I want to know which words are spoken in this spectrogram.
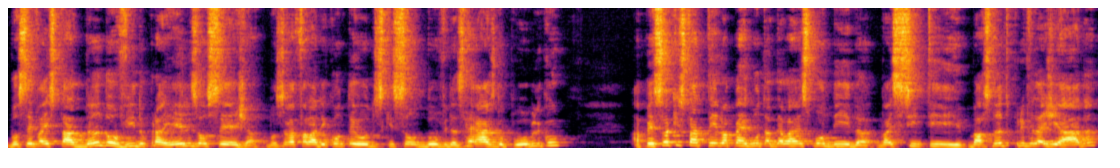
você vai estar dando ouvido para eles, ou seja, você vai falar de conteúdos que são dúvidas reais do público. A pessoa que está tendo a pergunta dela respondida vai se sentir bastante privilegiada,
